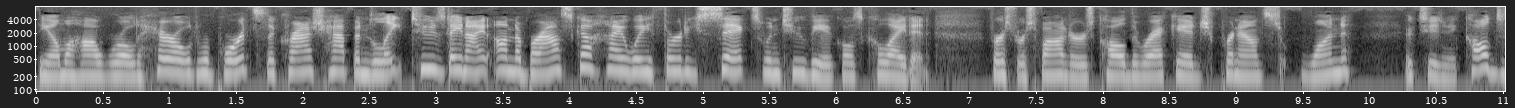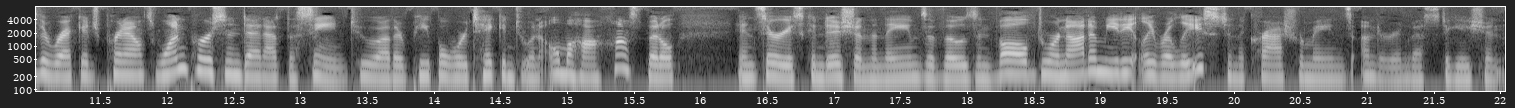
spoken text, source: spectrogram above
The Omaha World Herald reports the crash happened late Tuesday night on Nebraska Highway 36 when two vehicles collided. First responders called the wreckage pronounced one excuse me, called to the wreckage pronounced one person dead at the scene. Two other people were taken to an Omaha hospital in serious condition. The names of those involved were not immediately released and the crash remains under investigation.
